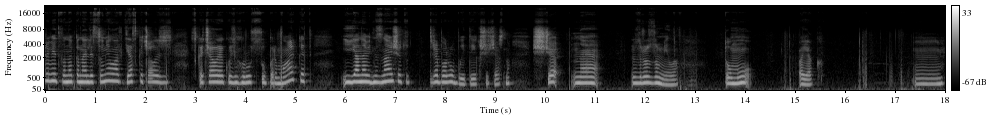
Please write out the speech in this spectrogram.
привіт! Ви на каналі Соня Лав. Я скачала, скачала якусь гру супермаркет. І я навіть не знаю, що тут треба робити, якщо чесно. Ще не зрозуміла. Тому. А як? М,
